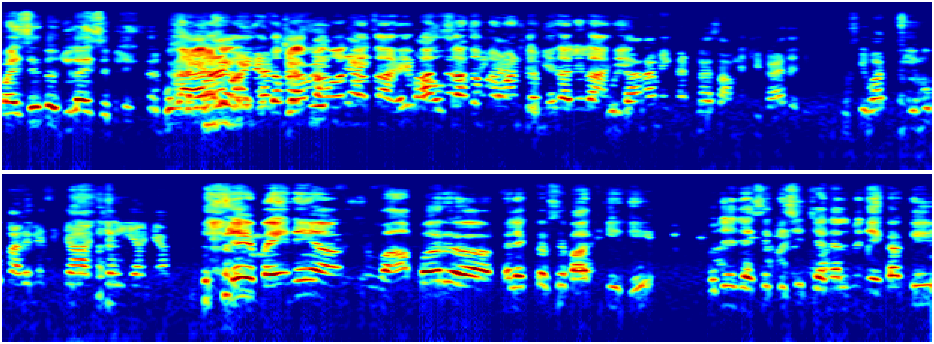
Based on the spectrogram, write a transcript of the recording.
पैसे तो जुलाई से मिलेंगे। पावसाचं प्रमाण कमी झालेलं आहे. में घटना सामने शिकायत उसके बाद पीएमओ कार्यालय से क्या एक्शन लिया गया? मैंने वहाँ पर कलेक्टर से बात की थी। मुझे जैसे किसी चैनल में देखा कि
